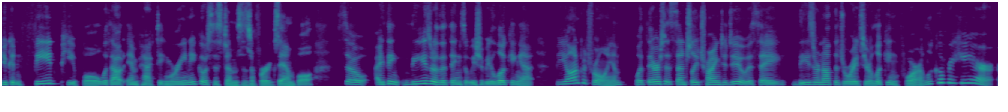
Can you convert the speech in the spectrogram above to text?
you can feed people without impacting marine ecosystems, as a for example. So I think these are the things that we should be looking at. Beyond petroleum, what they're essentially trying to do is say, these are not the droids you're looking for. Look over here.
